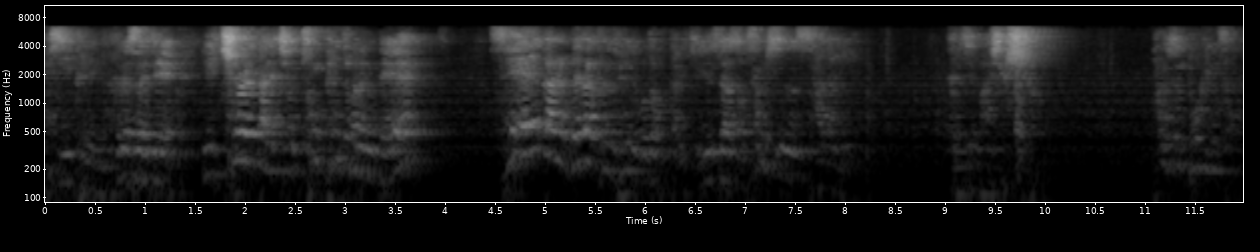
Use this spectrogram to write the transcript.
82편입니다. 그래서 이제 이 7월달에 지금 총 편집을 했는데 세 달, 네달 편집 편집 못하고 있지. 인수해서 34장이. 그러지 마십시오. 당신 독일 사람.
